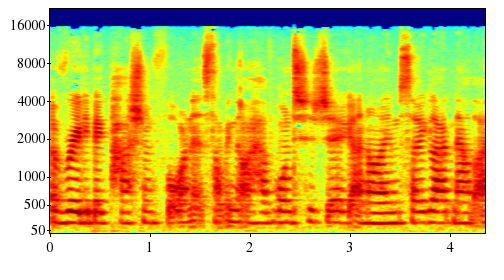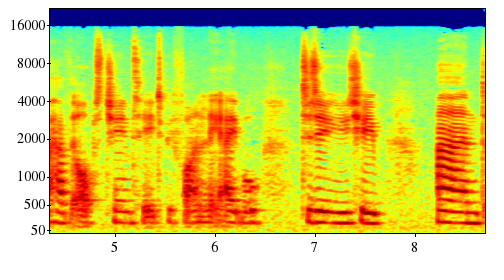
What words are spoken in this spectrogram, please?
a really big passion for and it's something that I have wanted to do and I'm so glad now that I have the opportunity to be finally able to do YouTube and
